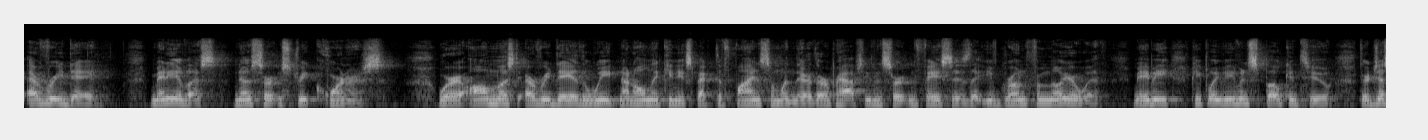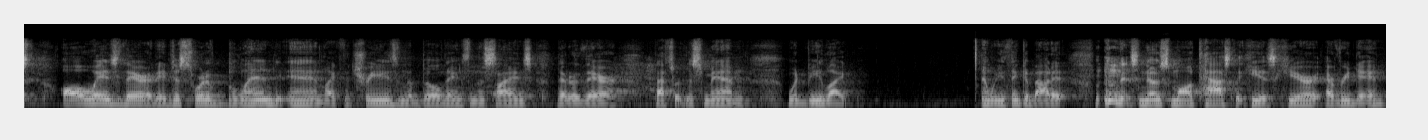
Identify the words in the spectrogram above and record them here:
every day. Many of us know certain street corners where almost every day of the week, not only can you expect to find someone there, there are perhaps even certain faces that you've grown familiar with. Maybe people you've even spoken to. They're just always there. They just sort of blend in like the trees and the buildings and the signs that are there. That's what this man would be like. And when you think about it, it's no small task that he is here every day.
